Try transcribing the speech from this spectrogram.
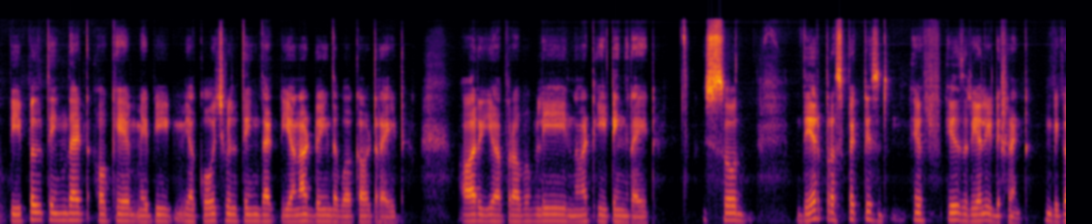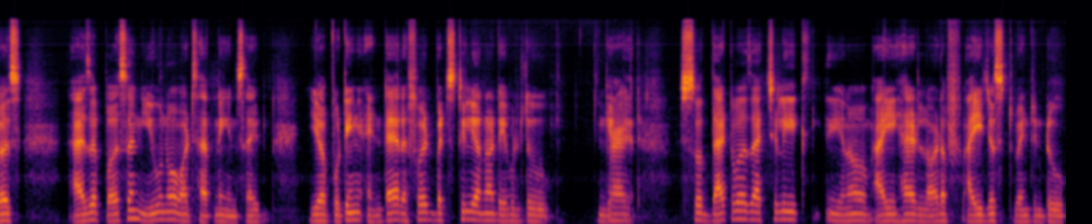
people think that okay maybe your coach will think that you're not doing the workout right or you're probably not eating right. So their perspective is if is really different. Because as a person you know what's happening inside. You're putting entire effort but still you're not able to get Right. there. So that was actually you know i had a lot of i just went into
